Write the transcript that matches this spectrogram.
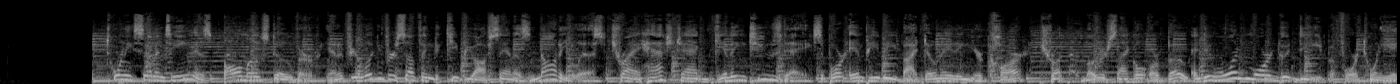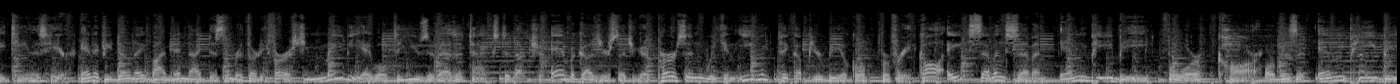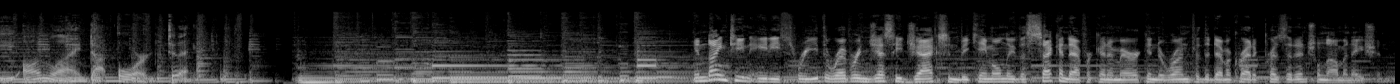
2017 is almost over, and if you're looking for something to keep you off Santa's naughty list, try hashtag Giving Tuesday. Support MPB by donating your car, truck, motorcycle, or boat, and do one more good deed before 2018 is here. And if you donate by midnight December 31st, you may be able to use it as a tax deduction. And because you're such a good person, we can even pick up your vehicle for free. Call 877 MPB for car or visit mpbonline.org today. In 1983, the Reverend Jesse Jackson became only the second African American to run for the Democratic presidential nomination.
